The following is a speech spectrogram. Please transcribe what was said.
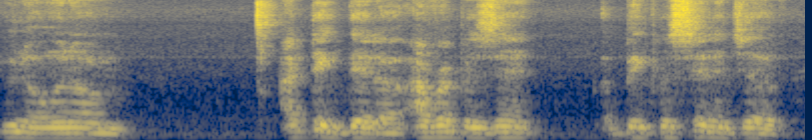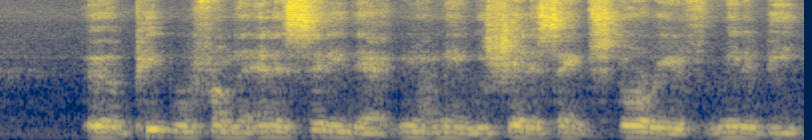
you know, and um, I think that uh, I represent a big percentage of uh, people from the inner city that you know. I mean, we share the same story, and for me to be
